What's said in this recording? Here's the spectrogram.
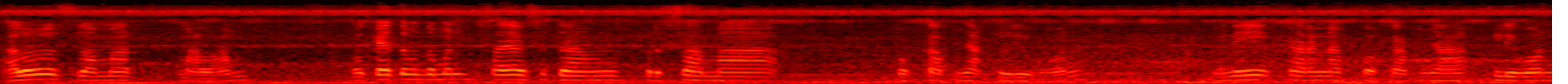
Halo, selamat malam. Oke teman-teman, saya sedang bersama bokapnya Kliwon. Ini karena bokapnya Kliwon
